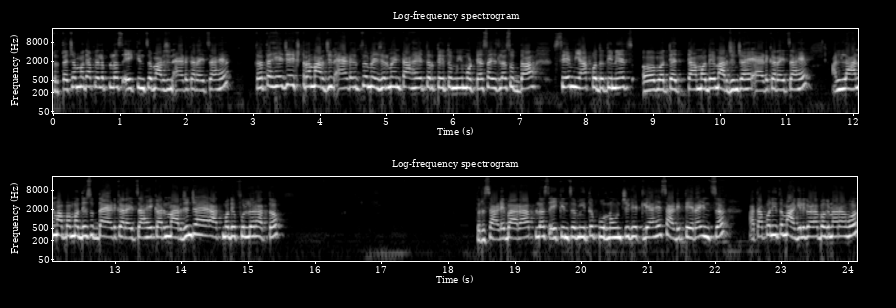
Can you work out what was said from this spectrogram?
तर त्याच्यामध्ये आपल्याला प्लस एक इंच मार्जिन ॲड करायचं आहे. तर आता हे जे एक्स्ट्रा मार्जिन ॲडचं मेजरमेंट आहे तर ते तुम्ही मोठ्या साईजला सुद्धा सेम या पद्धतीनेच त्या त्यामध्ये मार्जिन जे आहे ॲड करायचं आहे. आणि लहान मापामध्ये सुद्धा ॲड करायचं आहे कारण मार्जिन जे आहे आतमध्ये फुल्लं राहतं. तर साडेबारा प्लस एक इंच मी इथं पूर्ण उंची घेतली आहे साडे तेरा इंच. आता आपण इथं मागील गळा बघणार आहोत.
